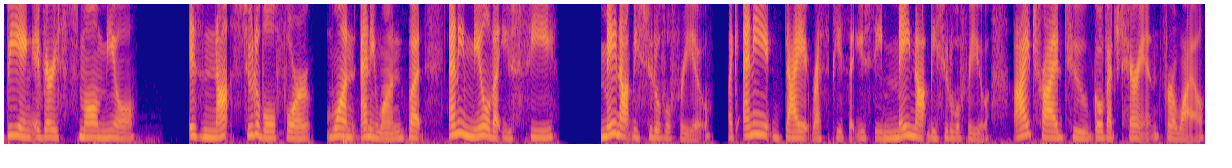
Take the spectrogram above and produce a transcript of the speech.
being a very small meal is not suitable for one, anyone, but any meal that you see may not be suitable for you. Like any diet recipes that you see may not be suitable for you. I tried to go vegetarian for a while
